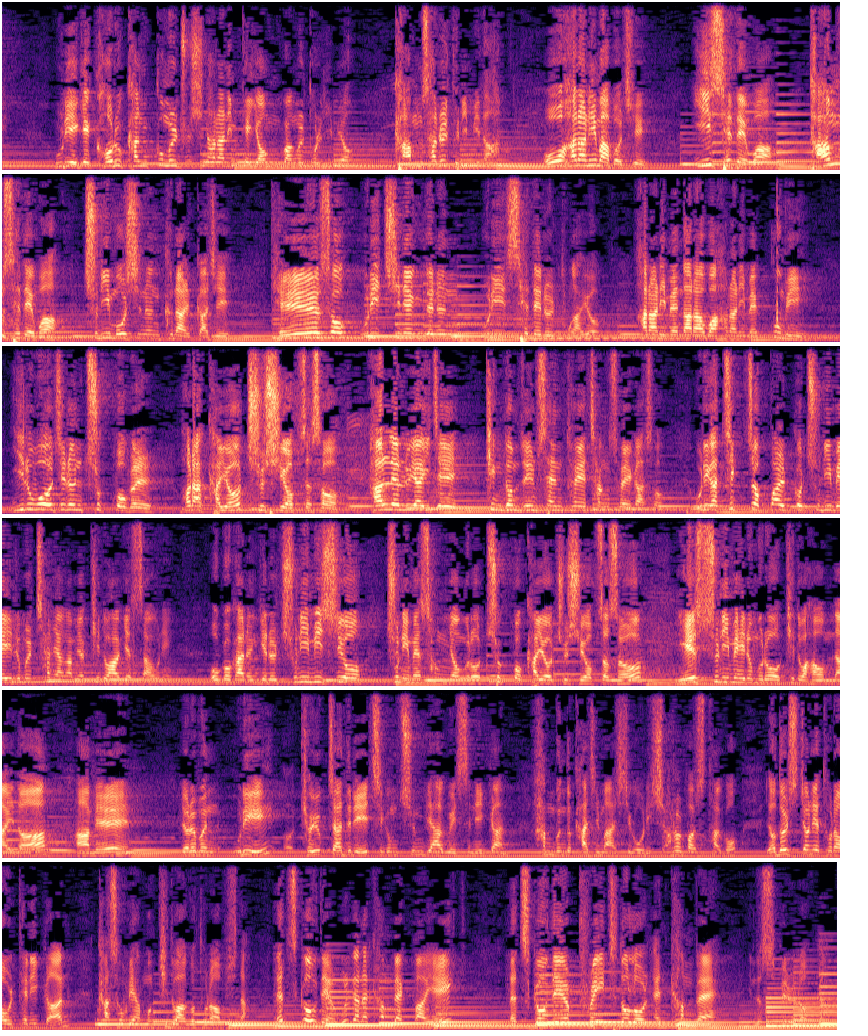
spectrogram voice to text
우리에게 거룩한 꿈을 주신 하나님께 영광을 돌리며 감사를 드립니다. 오 하나님 아버지, 이 세대와 다음 세대와 주님 오시는 그날까지 계속 우리 진행되는 우리 세대를 통하여 하나님의 나라와 하나님의 꿈이 이루어지는 축복을 허락하여 주시옵소서. 할렐루야 이제 킹덤 드림 센터의 장소에 가서 우리가 직접 밟고 주님의 이름을 찬양하며 기도하겠사오니 오고 가는 길을 주님이시오 주님의 성령으로 축복하여 주시옵소서 예수님의 이름으로 기도하옵나이다. 아멘. 여러분, 우리 어, 교육자들이 지금 준비하고 있으니까 한 분도 가지 마시고 우리 셔틀버스 타고 8시 전에 돌아올 테니까 가서 우리 한번 기도하고 돌아옵시다. Let's go there. We're gonna come back by 8. Let's go there, pray to the Lord and come back in the spirit of God.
